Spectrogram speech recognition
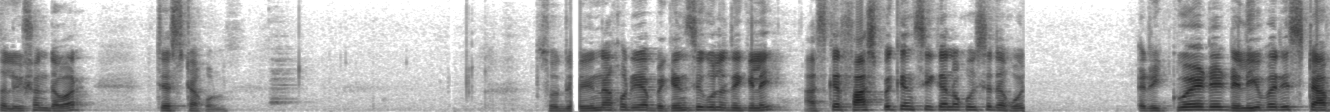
সলিউশন দেওয়ার চেষ্টা করুন সো দেরি না করিয়া ভ্যাকেন্সিগুলো দেখিলেই আজকের ফার্স্ট ভ্যাকেন্সি কেন কইছে দেখুন required a delivery staff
